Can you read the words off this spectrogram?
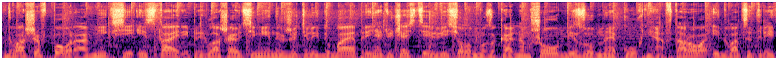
Два шеф-повара Микси и Стайри приглашают семейных жителей Дубая принять участие в веселом музыкальном шоу «Безумная кухня» 2 и 23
